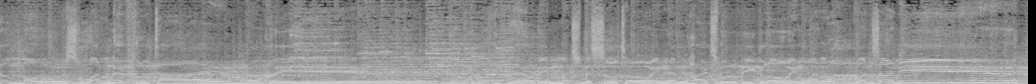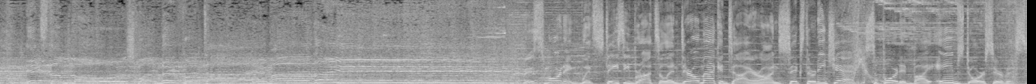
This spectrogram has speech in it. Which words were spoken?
the most wonderful time of the year. There'll be much mistletoeing and hearts will be glowing Stacy Brotzel and Daryl McIntyre on 630 Ched. Supported by Abe's Door Service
